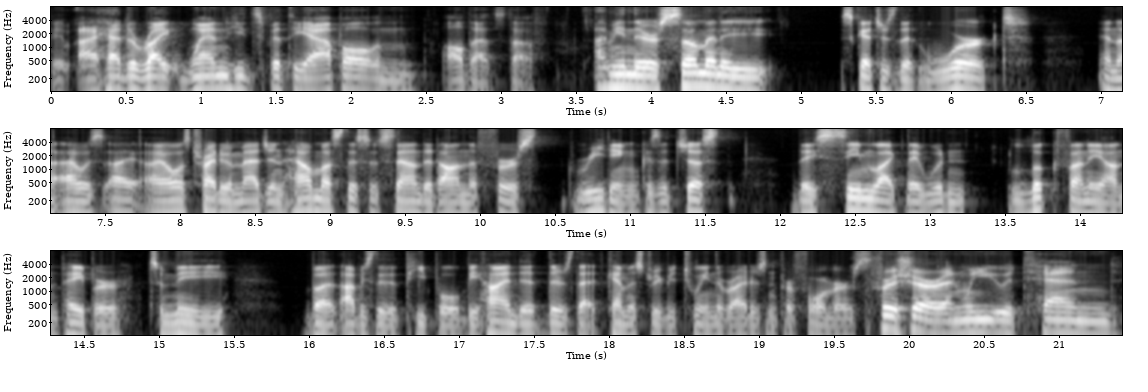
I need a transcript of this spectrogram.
It- I had to write when he'd spit the apple and all that stuff. I mean, there are so many sketches that worked, and I was I, I always try to imagine how must this have sounded on the first reading because it just they seem like they wouldn't look funny on paper to me, but obviously the people behind it, there's that chemistry between the writers and performers. For sure. And when you attend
